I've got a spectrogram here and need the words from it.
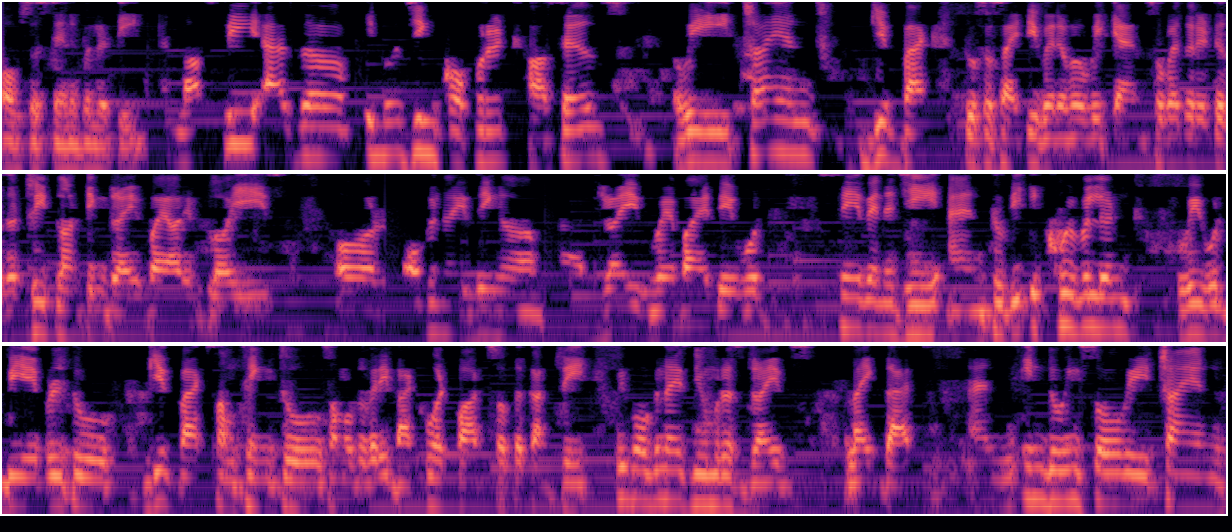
of sustainability. And lastly, as a emerging corporate ourselves, we try and give back to society wherever we can. So whether it is a tree planting drive by our employees or organizing a, a drive whereby they would save energy and to the equivalent we would be able to give back something to some of the very backward parts of the country. We've organized numerous drives like that. And in doing so we try and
